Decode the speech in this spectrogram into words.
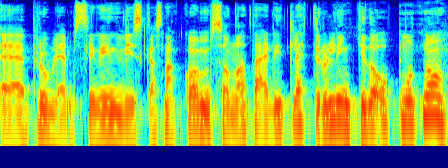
eh, problemstillingen vi skal snakke om, sånn at det er litt lettere å linke det opp mot noe.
